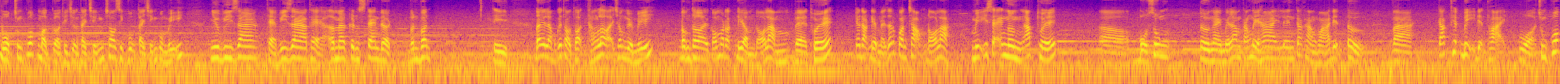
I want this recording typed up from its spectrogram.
buộc Trung Quốc mở cửa thị trường tài chính cho dịch vụ tài chính của Mỹ như Visa, thẻ Visa, thẻ American Standard, vân vân. Thì đây là một cái thỏa thuận thắng lợi cho người Mỹ. Đồng thời có một đặc điểm đó là về thuế. Cái đặc điểm này rất quan trọng đó là Mỹ sẽ ngừng áp thuế uh, bổ sung từ ngày 15 tháng 12 lên các hàng hóa điện tử và các thiết bị điện thoại của Trung Quốc.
